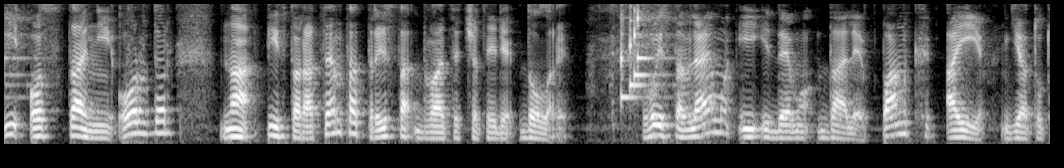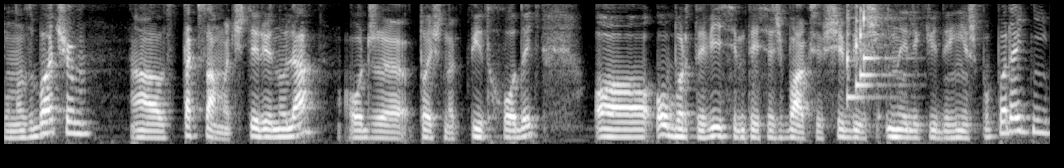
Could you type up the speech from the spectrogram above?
І останній ордер на 1,5 цента 324 долари. Виставляємо і йдемо далі. Панк АІ. Я тут у нас бачу. Так само 4 нуля. Отже, точно підходить. Оберти 8 тисяч баксів ще більш неліквідний, ніж попередній.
